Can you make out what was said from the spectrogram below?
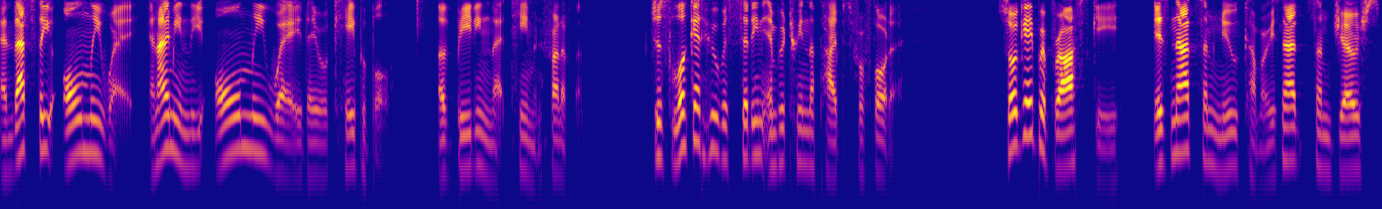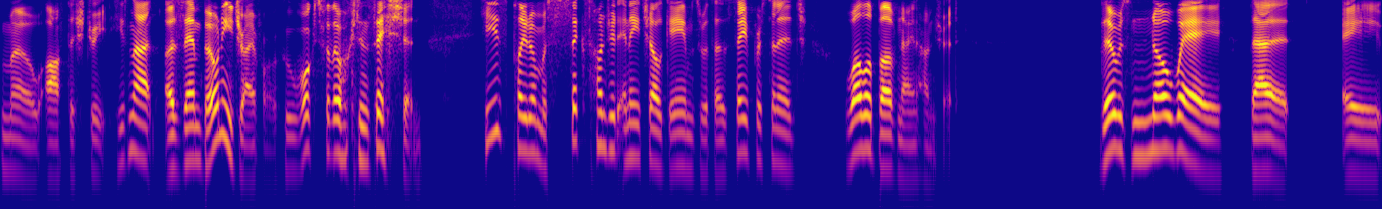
And that's the only way, and I mean the only way they were capable of beating that team in front of them. Just look at who was sitting in between the pipes for Florida. Sergei Bobrovsky is not some newcomer. He's not some Joe Schmo off the street. He's not a Zamboni driver who works for the organization. He's played almost 600 NHL games with a save percentage well above 900. There was no way that a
